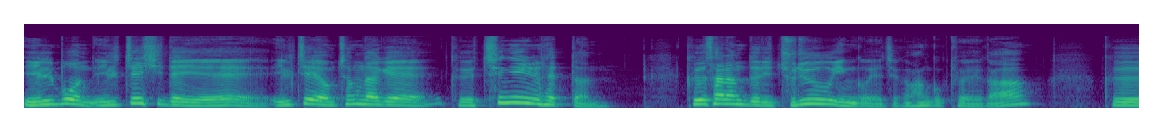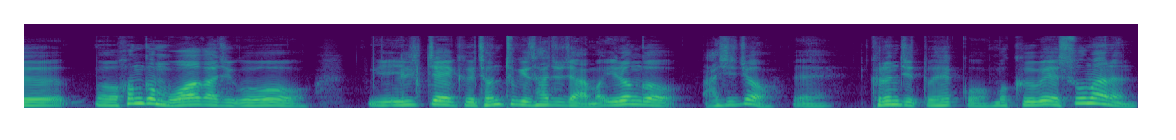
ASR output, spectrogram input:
일본 일제 시대에 일제에 엄청나게 그 친일했던 그 사람들이 주류인 거예요, 지금 한국 교회가. 그, 뭐, 헌금 모아 가지고, 일제 그 전투기 사주자, 뭐, 이런 거 아시죠? 예. 그런 짓도 했고, 뭐, 그 외에 수많은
